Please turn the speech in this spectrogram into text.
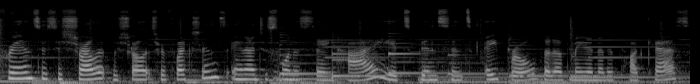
friends. This is Charlotte with Charlotte's Reflections, and I just want to say hi. It's been since April that I've made another podcast.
